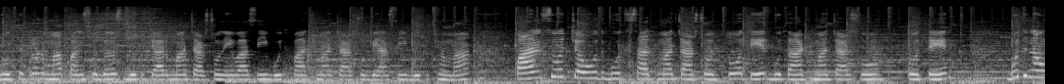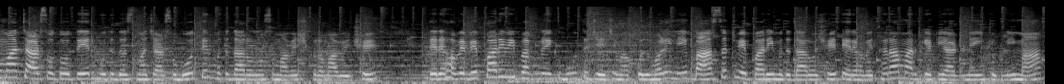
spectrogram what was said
બુથ ત્રણમાં પાંચસો દસ, બુથ ચારમાં ચારસો નેવાસી, બુથ પાંચમાં ચારસો બ્યાસી, બુથ છમાં પાંચસો ચૌદ, બુથ સાતમાં ચારસો તોતેર, બુથ આઠમાં ચારસો તોતેર, બુથ નવમાં ચારસો તોતેર, બુથ દસમાં ચારસો બોતેર મતદારોનો સમાવેશ કરવામાં આવ્યો છે. ત્યારે હવે વેપારી વિભાગનો એક બૂથ છે, જેમાં કુલ મળીને બાસઠ વેપારી મતદારો છે. ત્યારે હવે થરા માર્કેટ યાર્ડની ચૂંટણીમાં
